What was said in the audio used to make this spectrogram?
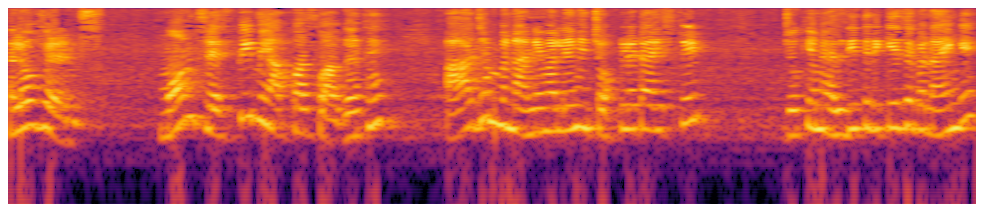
हेलो फ्रेंड्स मॉम्स रेसिपी में आपका स्वागत है। आज हम बनाने वाले हैं चॉकलेट आइसक्रीम जो कि हम हेल्दी तरीके से बनाएँगे।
